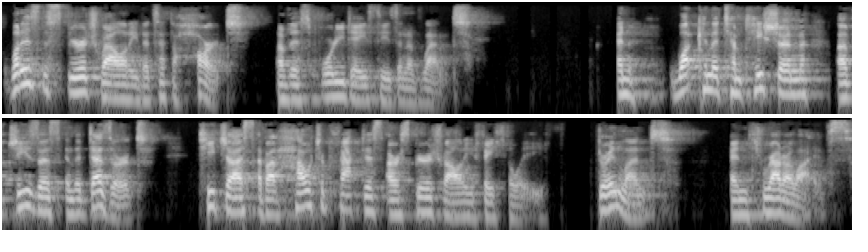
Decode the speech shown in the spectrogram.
What is the spirituality that's at the heart of this 40 day season of Lent? And what can the temptation of Jesus in the desert teach us about how to practice our spirituality faithfully during Lent and throughout our lives?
